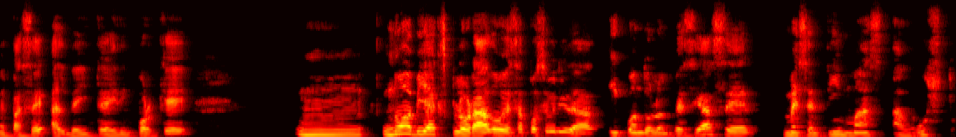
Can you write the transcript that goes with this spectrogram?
me pasé al day trading porque mm, no había explorado esa posibilidad y cuando lo empecé a hacer me sentí más a gusto.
